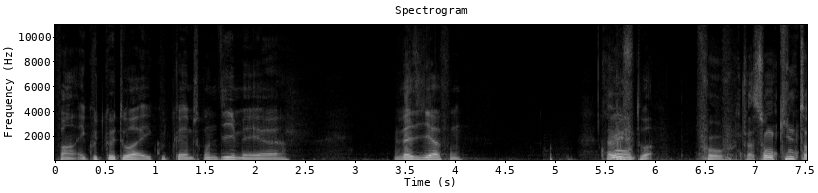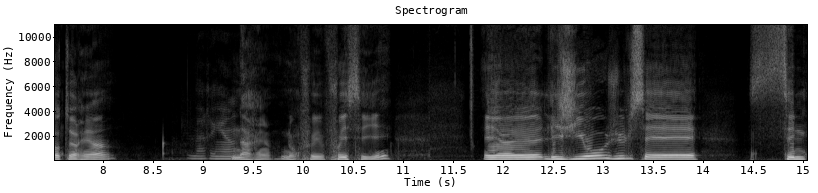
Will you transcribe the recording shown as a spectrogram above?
Enfin, écoute que toi, écoute quand même ce qu'on te dit, mais vas-y à fond. Ah Crois oui, en toi. De toute façon, qui ne tente rien n'a rien. n'a rien. Donc faut, faut essayer. Et euh, les JO, Jules, c'est c'est une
